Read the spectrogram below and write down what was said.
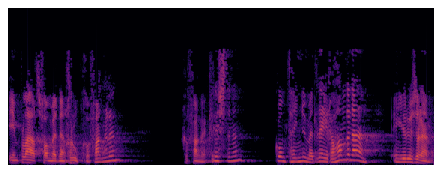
In plaats van met een groep gevangenen, gevangen christenen, komt hij nu met lege handen aan in Jeruzalem,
